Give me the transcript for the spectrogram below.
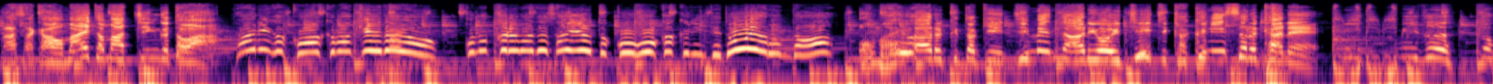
まさかお前とマッチングとは。何が小悪魔系だよ！この車で左右と後方確認ってどうやるんだ？お前は歩く時地面のありをいちいち確認するかね。み水の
